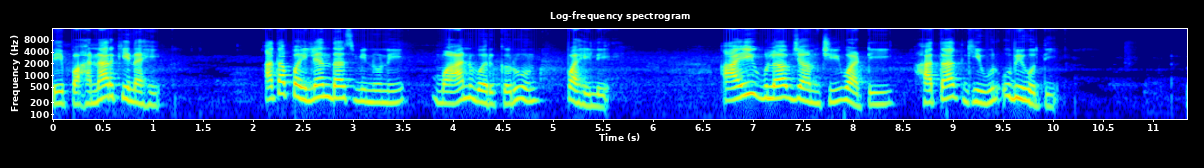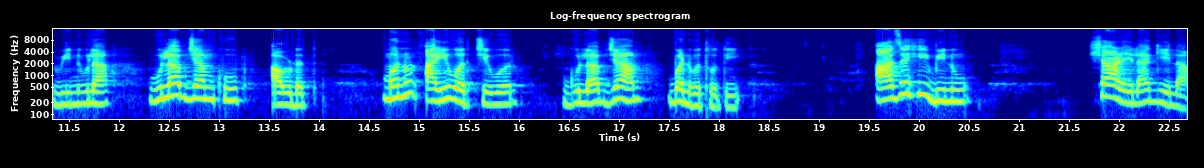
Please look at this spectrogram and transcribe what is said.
ते पाहणार की नाही? आता पहिल्यांदाच विनूने मान वर करून पाहिले. आई गुलाबजामची वाटी हातात घेऊन उभी होती. विनूला गुलाबजाम खूप आवडत. म्हणून आई वरचेवर गुलाबजाम बनवत होती. आजही विनू शाळेला गेला.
